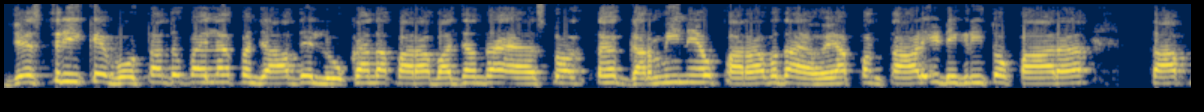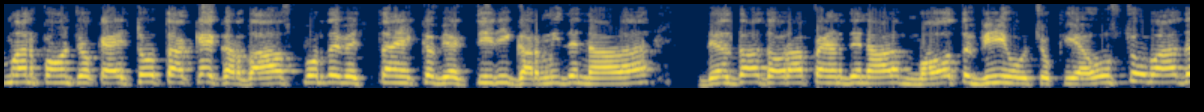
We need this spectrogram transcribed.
ਜਿਸ ਤਰੀਕੇ ਵੋਟਾਂ ਤੋਂ ਪਹਿਲਾਂ ਪੰਜਾਬ ਦੇ ਲੋਕਾਂ ਦਾ ਪਾਰਾ ਵੱਧ ਜਾਂਦਾ, ਇਸ ਵਕਤ ਗਰਮੀ ਨੇ ਉਹ ਪਾਰਾ ਵਧਾਇਆ ਹੋਇਆ। 45 ਡਿਗਰੀ ਤੋਂ ਪਾਰ ਤਾਪਮਾਨ ਪਹੁੰਚ ਚੁੱਕਾ ਇੱਥੋਂ ਤੱਕ ਕਿ ਗੁਰਦਾਸਪੁਰ ਦੇ ਵਿੱਚ ਤਾਂ ਇੱਕ ਵਿਅਕਤੀ ਦੀ ਗਰਮੀ ਦੇ ਨਾਲ ਦਿਲ ਦਾ ਦੌਰਾ ਪੈਣ ਦੇ ਨਾਲ ਮੌਤ ਵੀ ਹੋ ਚੁੱਕੀ ਹੈ ਉਸ ਤੋਂ ਬਾਅਦ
